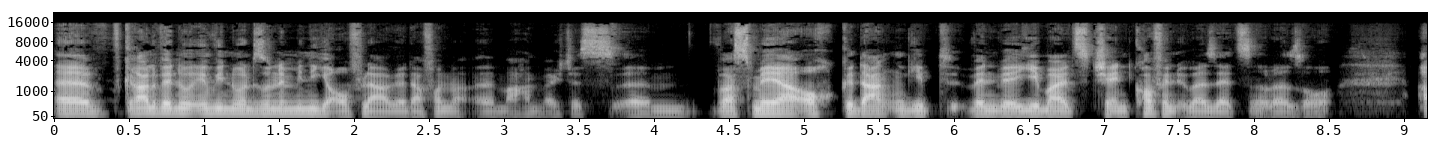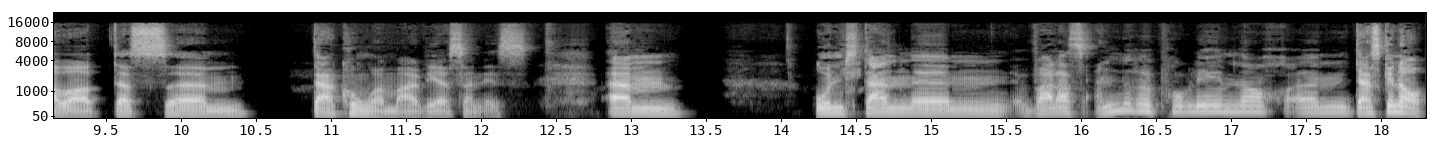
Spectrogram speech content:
Äh, Gerade wenn du irgendwie nur so eine Mini-Auflage davon äh, machen möchtest. Ähm, was mir ja auch Gedanken gibt, wenn wir jemals Chain Coffin übersetzen oder so. Aber das, ähm, da gucken wir mal, wer es dann ist. Ähm, und dann ähm, war das andere Problem noch, ähm, das genau,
